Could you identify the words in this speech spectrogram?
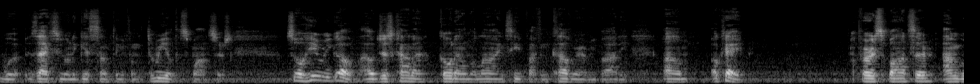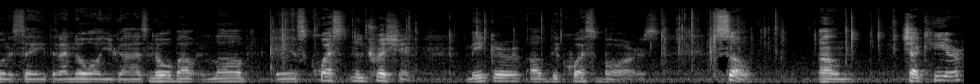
would is actually going to get something from three of the sponsors. So here we go. I'll just kind of go down the line, see if I can cover everybody. Um, okay, first sponsor I'm going to say that I know all you guys know about and love is Quest Nutrition maker of the Quest bars. So, um, check here,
